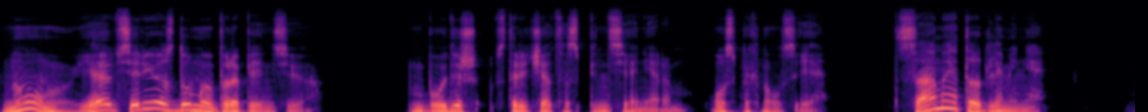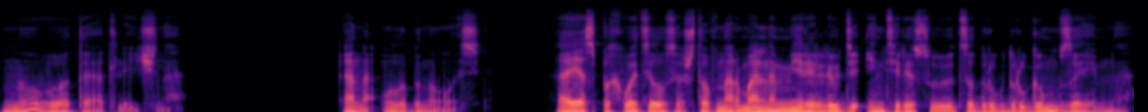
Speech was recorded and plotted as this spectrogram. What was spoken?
«Ну, я всерьез думаю про пенсию». «Будешь встречаться с пенсионером?» — усмехнулся я. «Самое то для меня». «Ну вот и отлично». Она улыбнулась. А я спохватился, что в нормальном мире люди интересуются друг другом взаимно.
